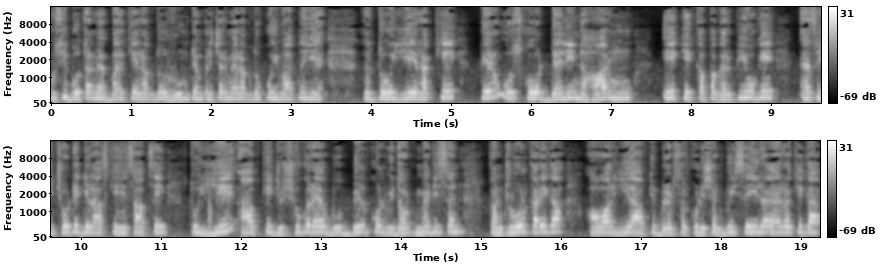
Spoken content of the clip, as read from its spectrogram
उसी बोतल में भर के रख दो रूम टेम्परेचर में रख दो, कोई बात नहीं है। तो ये रख के फिर उसको डेली नहार मुँह, एक एक कप अगर पियोगे ऐसे छोटे गिलास के हिसाब से तो ये आपके जो शुगर है वो बिल्कुल विदाउट मेडिसिन कंट्रोल करेगा। और ये आपके ब्लड सर्कुलेशन भी सही रखेगा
